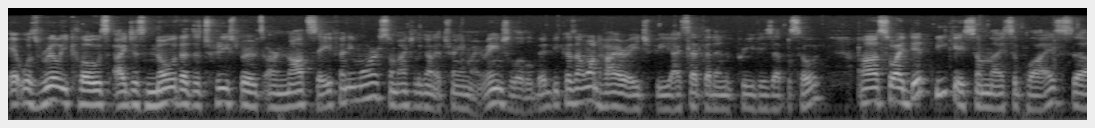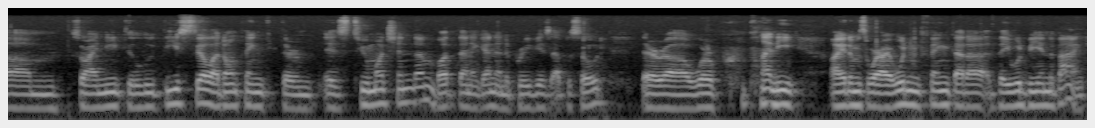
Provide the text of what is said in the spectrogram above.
it was really close. I just know that the tree spirits are not safe anymore, so I'm actually going to train my range a little bit because I want higher HP. I said that in a previous episode. Uh, so I did PK some nice supplies, um, so I need to loot these still. I don't think there is too much in them, but then again, in the previous episode, there uh, were plenty items where I wouldn't think that uh, they would be in the bank.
